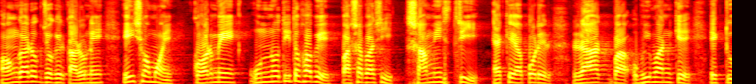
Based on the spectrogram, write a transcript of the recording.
অঙ্গারক যোগের কারণে এই সময় কর্মে উন্নতি তো হবে, পাশাপাশি স্বামী, স্ত্রী, একে অপরের রাগ বা অভিমানকে একটু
